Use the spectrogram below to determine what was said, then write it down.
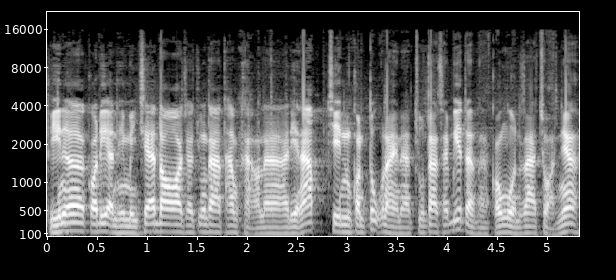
Tí nữa có điện thì mình sẽ đo cho chúng ta tham khảo là điện áp trên con tụ này là chúng ta sẽ biết là có nguồn ra chuẩn nhá.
